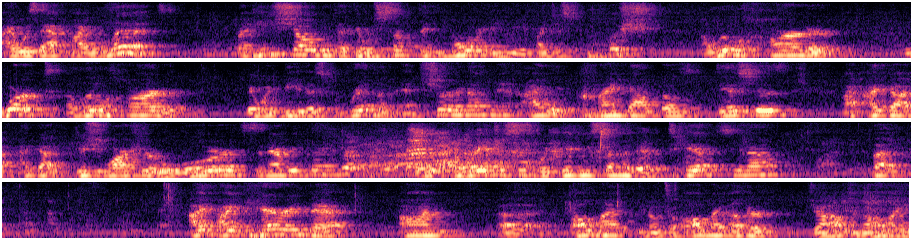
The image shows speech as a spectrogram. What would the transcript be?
I was at my limit. But he showed me that there was something more in me. If I just pushed a little harder, worked a little harder, there would be this rhythm. And sure enough, man, I would crank out those dishes. I, I got I got dishwasher awards and everything. The, the waitresses would give me some of their tips, you know. But I, I carried that on uh, all my, you know, to all my other jobs and all my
